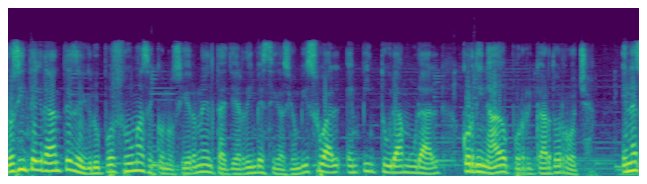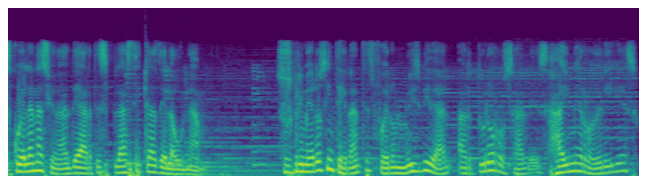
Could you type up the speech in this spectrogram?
Los integrantes del grupo Suma se conocieron en el taller de investigación visual en pintura mural coordinado por Ricardo Rocha en la Escuela Nacional de Artes Plásticas de la UNAM. Sus primeros integrantes fueron Luis Vidal, Arturo Rosales, Jaime Rodríguez,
